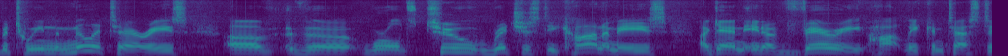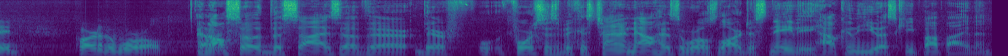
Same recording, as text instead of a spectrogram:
between the militaries of the world's two richest economies, again, in a very hotly contested part of the world. And also the size of their, their forces, because China now has the world's largest navy. How can the U.S. keep up, Ivan?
